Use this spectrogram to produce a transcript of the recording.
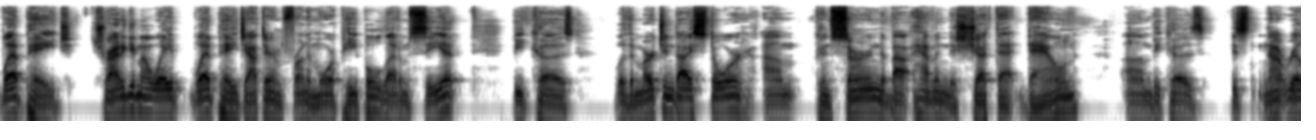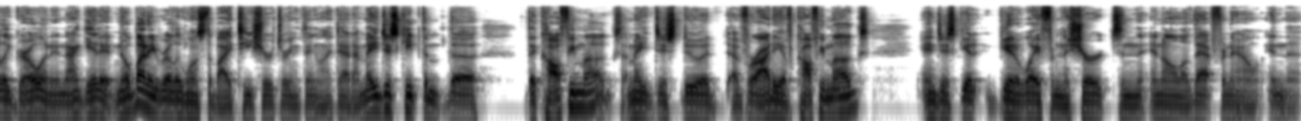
web page. Try to get my web page out there in front of more people. Let them see it because with a merchandise store, I'm concerned about having to shut that down um, because it's not really growing. And I get it. Nobody really wants to buy t-shirts or anything like that. I may just keep the the the coffee mugs. I may just do a, a variety of coffee mugs and just get get away from the shirts and and all of that for now. And the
